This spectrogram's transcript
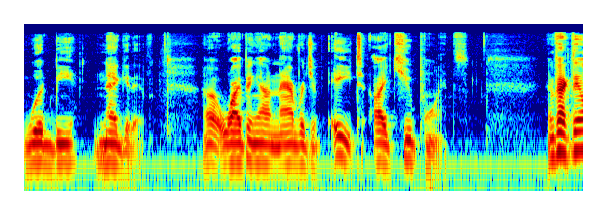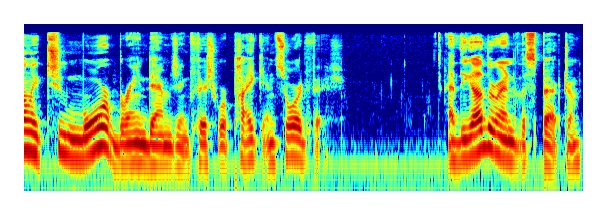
would be negative, uh, wiping out an average of 8 IQ points. In fact, the only two more brain-damaging fish were pike and swordfish. At the other end of the spectrum,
